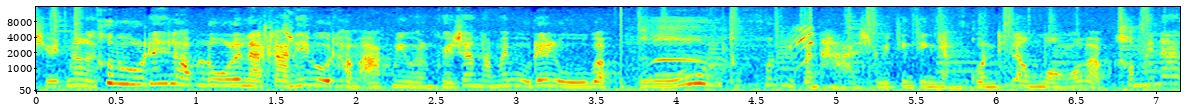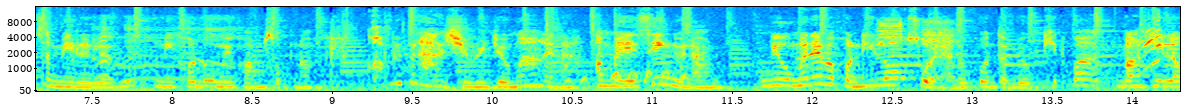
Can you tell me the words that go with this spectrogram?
ชีวิตมากเลยคือบิวได้รับรู้เลยนะการที่บิวทำอาร์คมีวันควชั่นทำให้บิวได้รู้แบบโอ้โหทุกคนมีปัญหาชีวิตจริง ๆ อย่างคนที่เรามองว่าแบบเขาไม่น่าจะมีเลยเลยเฮ้ยคนนี้เขาดูมีความสุขเนาะเขามีปัญหาชีวิตเยอะมากเลยนะ Amazing อยู่นะ บิวไม่ได้เป็นคนที่โลกสวยนะทุกคน แต่บิวคิดว่าบางทีเรา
